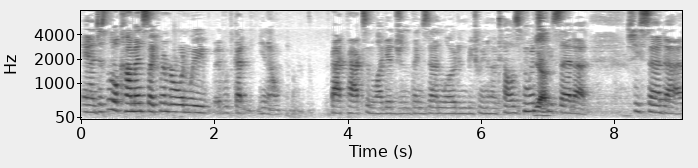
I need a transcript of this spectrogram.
And just little comments like, remember when we, we've got, you know, backpacks and luggage and things to unload in between hotels. And when Yeah. she said, uh, she said, uh,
